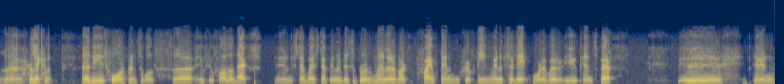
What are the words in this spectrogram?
Uh, Lekhanam. Uh, these four principles. Uh, if you follow that and step by step in a disciplined manner, about 5, 10, 15 minutes a day, whatever you can spare, uh, then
